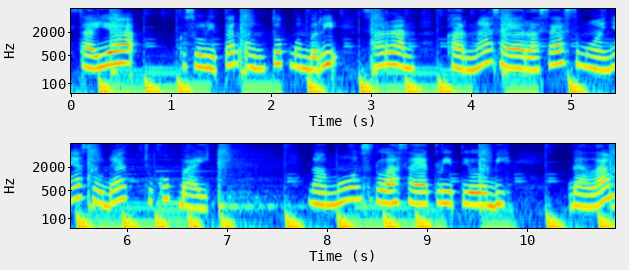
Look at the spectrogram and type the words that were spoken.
saya kesulitan untuk memberi saran karena saya rasa semuanya sudah cukup baik. Namun setelah saya teliti lebih dalam,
